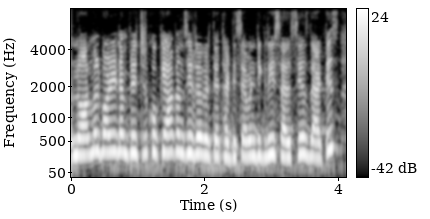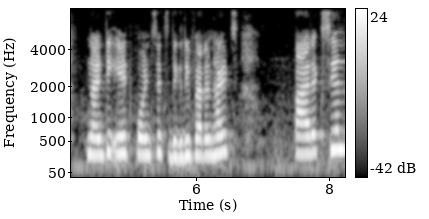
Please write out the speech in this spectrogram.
normal body temperature को क्या कंसीडर करते हैं? Thirty seven degree Celsius that is ninety eight point six degree Fahrenheits pyrexial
